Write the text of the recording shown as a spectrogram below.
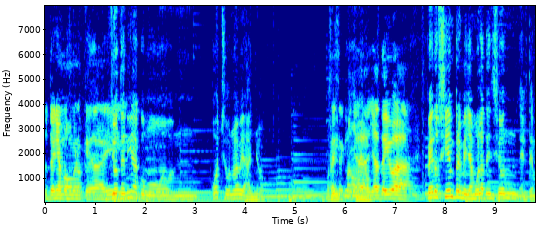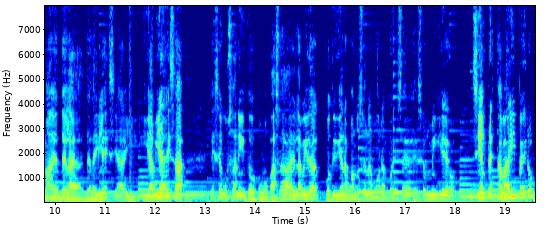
¿Tú tenías más o menos qué edad ahí? Yo tenía como 8 o 9 años. Por ahí, más ya, o menos. ya te iba. Pero siempre me llamó la atención el tema de, la, de la, iglesia y, había esa, ese gusanito, como pasa en la vida cotidiana cuando se enamoran, pues ese, ese hormigueo siempre estaba ahí, pero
